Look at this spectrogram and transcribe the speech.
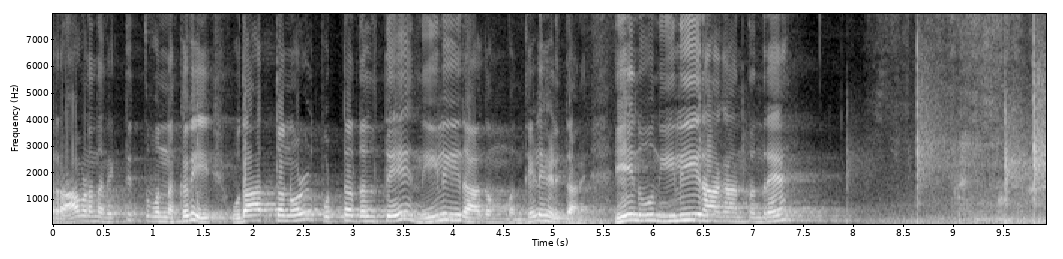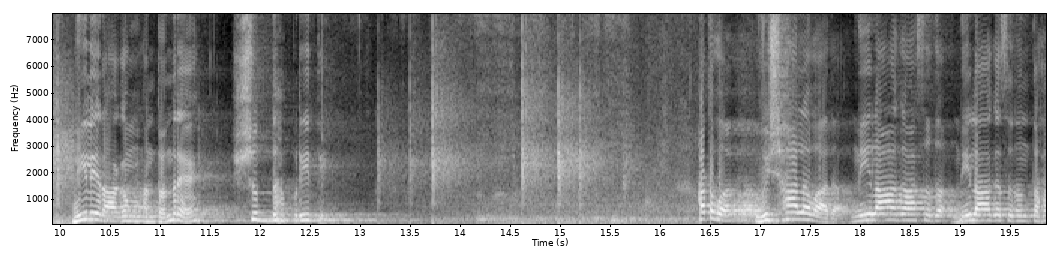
ರಾವಣನ ವ್ಯಕ್ತಿತ್ವವನ್ನು ಕವಿ ಉದಾತ್ತನೊಳ್ ಪುಟ್ಟದಲ್ತೆ ನೀಲಿರಾಗಂ ಅಂತೇಳಿ ಹೇಳಿದ್ದಾನೆ. ಏನು ನೀಲಿರಾಗ ಅಂತಂದ್ರೆ? ನೀಲಿ ರಾಗಂ ಅಂತಂದರೆ ಶುದ್ಧ ಪ್ರೀತಿ. ಅಥವಾ ವಿಶಾಲವಾದ ನೀಲಾಗಾಸದ ನೀಲಾಗಸದಂತಹ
